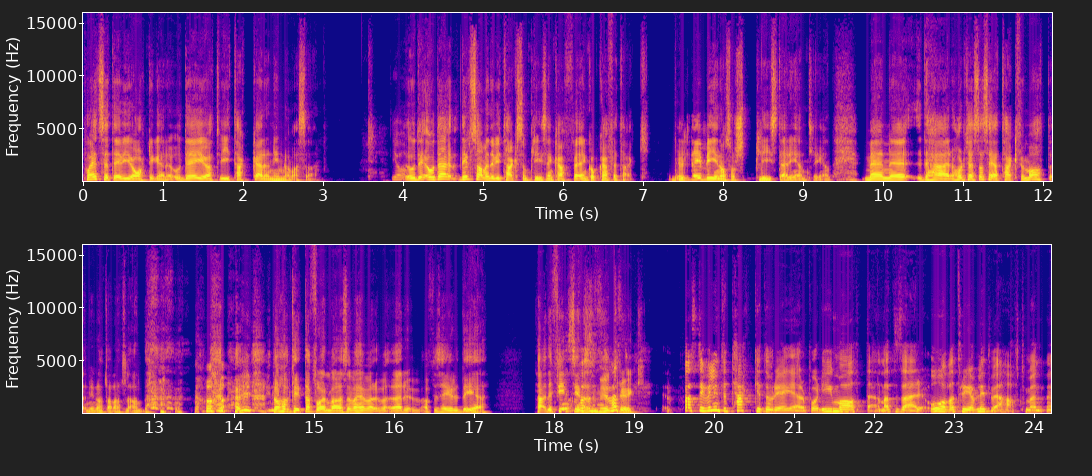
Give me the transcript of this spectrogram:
på ett sätt är vi ju artigare och det är ju att vi tackar en himla massa. Ja. Och, det, och där, dels använder vi tack som please, en, kaffe, en kopp kaffe tack. Det, det blir någon sorts please där egentligen. Men eh, det här, har du testat att säga tack för maten i något annat land? De tittar på en bara, så, varför säger du det? Det finns inte som uttryck. Fast det är väl inte tacket de reagerar på, det är ju maten. Att så här, åh vad trevligt vi har haft, men eh,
